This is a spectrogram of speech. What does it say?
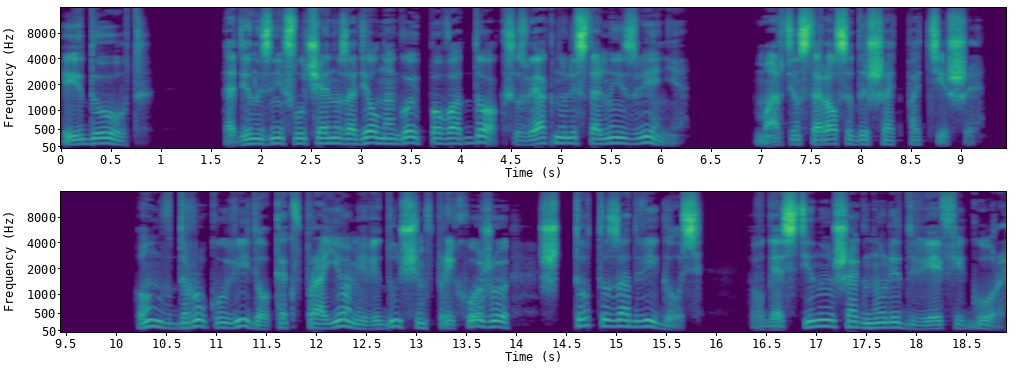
идут!» Один из них случайно задел ногой поводок, звякнули стальные звенья. Мартин старался дышать потише. Он вдруг увидел, как в проеме, ведущем в прихожую, что-то задвигалось. В гостиную шагнули две фигуры.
